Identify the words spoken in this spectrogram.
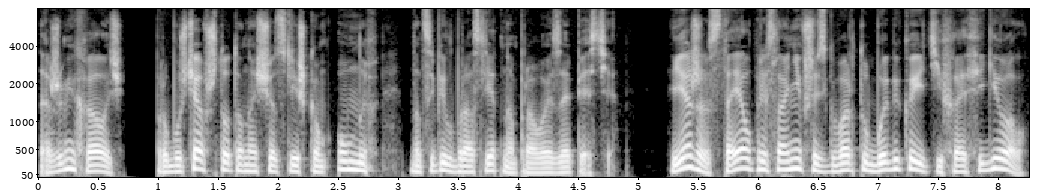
Даже Михалыч, Пробурчав что-то насчет слишком умных, нацепил браслет на правое запястье. Я же стоял, прислонившись к борту Бобика, и тихо офигевал.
